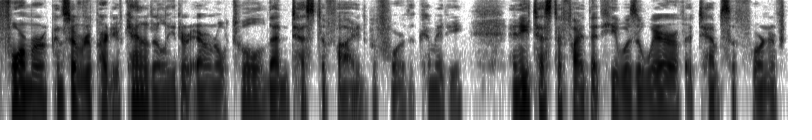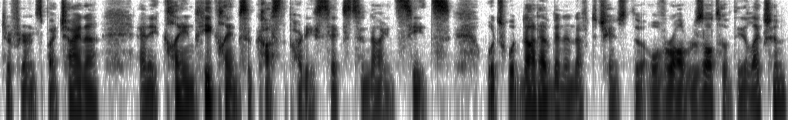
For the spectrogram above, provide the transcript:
former Conservative Party of Canada leader Erin O'Toole then testified before the committee, and he testified that he was aware of attempts of foreign interference by China, and it claimed he claims it cost the party six to nine seats, which would not have been enough to change the overall result of the election.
